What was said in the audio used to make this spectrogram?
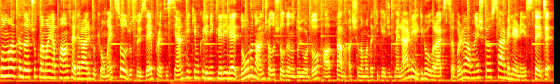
Konu hakkında açıklama yapan federal hükümet sözcüsü ise pratisyen hekim klinikleriyle doğrudan çalışıldığını duyurdu. Halktan aşılamadaki gecikmelerle ilgili olarak sabır ve anlayış göstermelerini istedi.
